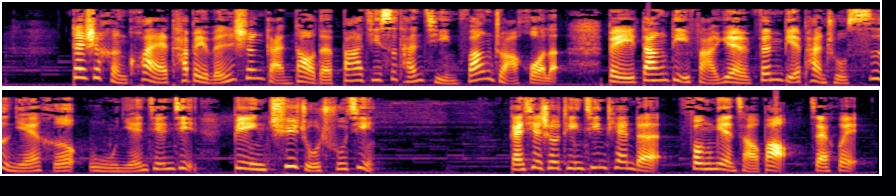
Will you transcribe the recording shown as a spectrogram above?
但是很快，他被闻声赶到的巴基斯坦警方抓获了，被当地法院分别判处四年和五年监禁，并驱逐出境。感谢收听今天的封面早报，再会。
